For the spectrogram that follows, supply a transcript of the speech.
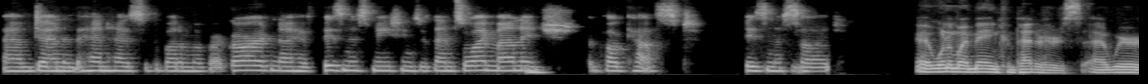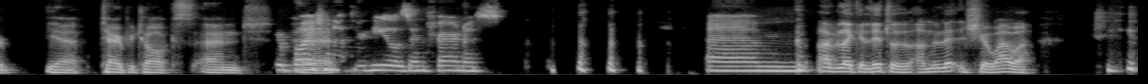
um, down in the hen house at the bottom of our garden. I have business meetings with them. So I manage the podcast business side. Uh, one of my main competitors, uh, we're yeah, therapy talks, and You're biting uh, at their heels, in fairness. um, I'm like a little, I'm a little chihuahua. and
